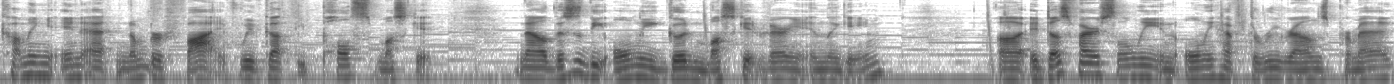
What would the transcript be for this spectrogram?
Coming in at number 5, we've got the Pulse Musket. Now, this is the only good musket variant in the game. Uh, it does fire slowly and only have 3 rounds per mag,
